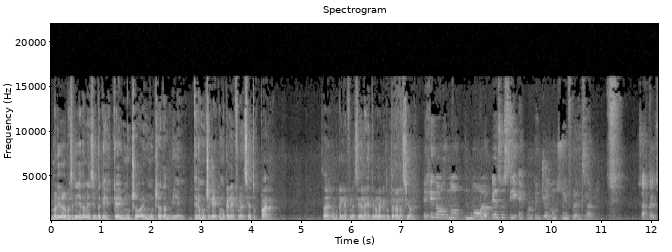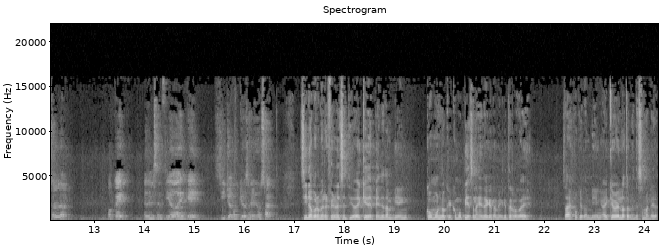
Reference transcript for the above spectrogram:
Marico, lo que pasa es que yo también siento que, que hay mucho, hay mucha también, tiene mucho que ver como que la influencia de tus panas. ¿Sabes? Como que la influencia de la gente con la que tú te relacionas. Es que no, no, no lo pienso así, es porque yo no soy influenciable. O sea, hasta el sol de hoy. ¿Ok? En el sentido de que si yo no quiero salir, no salgo. Sí, no, pero me refiero en el sentido de que depende también cómo es lo que, cómo piensa la gente que también que te rodee. ¿Sabes? Porque también hay que verlo también de esa manera.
